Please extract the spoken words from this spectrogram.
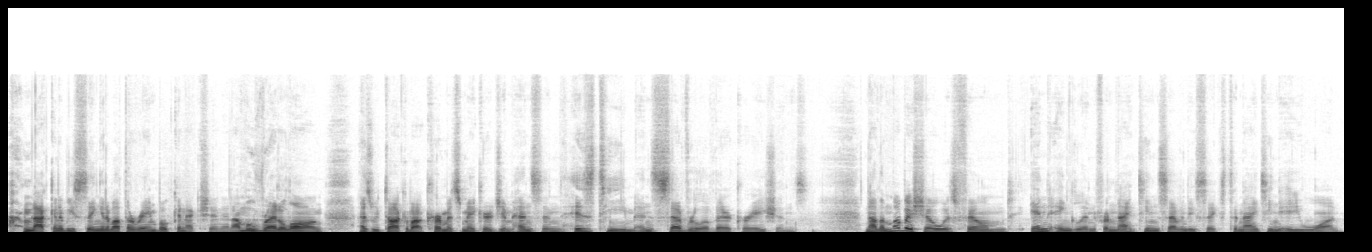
I'm not going to be singing about the Rainbow Connection, and I'll move right along as we talk about Kermit's maker Jim Henson, his team, and several of their creations. Now, The Muppet Show was filmed in England from 1976 to 1981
